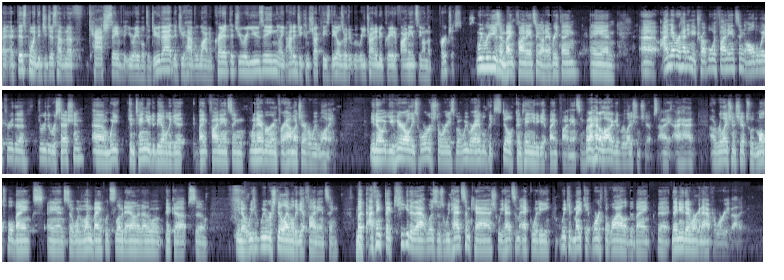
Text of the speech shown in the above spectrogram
at this point, did you just have enough cash saved that you were able to do that? Did you have a line of credit that you were using? Like, how did you construct these deals, or were you trying to do creative financing on the purchase? We were using bank financing on everything, and uh, I never had any trouble with financing all the way through the through the recession. Um, we continued to be able to get bank financing whenever and for how much ever we wanted. You know, you hear all these horror stories, but we were able to still continue to get bank financing. But I had a lot of good relationships. I, I had uh, relationships with multiple banks, and so when one bank would slow down, another one would pick up. So, you know, we we were still able to get financing. But I think the key to that was is we had some cash, we had some equity, we could make it worth the while of the bank that they knew they weren't going to have to worry about it.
